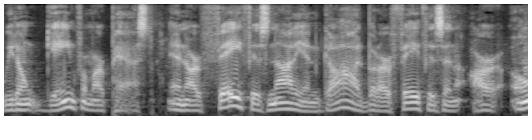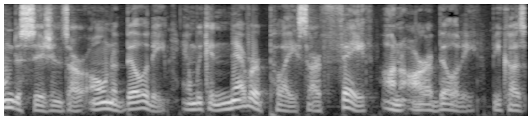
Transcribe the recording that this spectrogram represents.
we don't gain from our past. And our faith is not in God, but our faith is in our own decisions, our own ability. And we can never place our faith on our ability because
